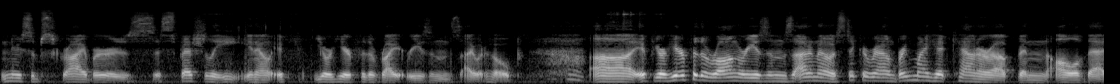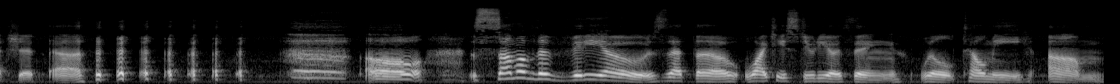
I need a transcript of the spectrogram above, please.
new subscribers, especially, you know, if you're here for the right reasons, I would hope. Uh, if you're here for the wrong reasons, I don't know, stick around, bring my hit counter up and all of that shit. Uh, oh, some of the videos that the YT Studio thing will tell me, um,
